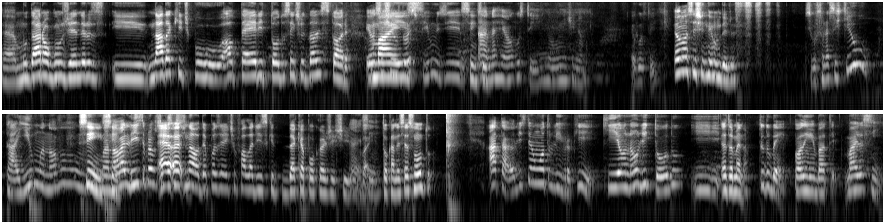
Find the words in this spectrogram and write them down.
é, mudaram alguns gêneros e nada que, tipo, altere todo o sentido da história. Eu Mas... assisti os dois filmes e. Sim, ah, sim. na real eu gostei. Não vou mentir, não. Eu gostei. Eu não assisti nenhum deles. Se você não assistiu, tá aí uma nova, sim, uma sim. nova lista pra você é, assistir. É, não, depois a gente fala disso que daqui a pouco a gente é, vai sim. tocar nesse assunto. Ah, tá. Eu listei um outro livro aqui que eu não li todo e. Eu também não. Tudo bem, podem me bater. Mas assim,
